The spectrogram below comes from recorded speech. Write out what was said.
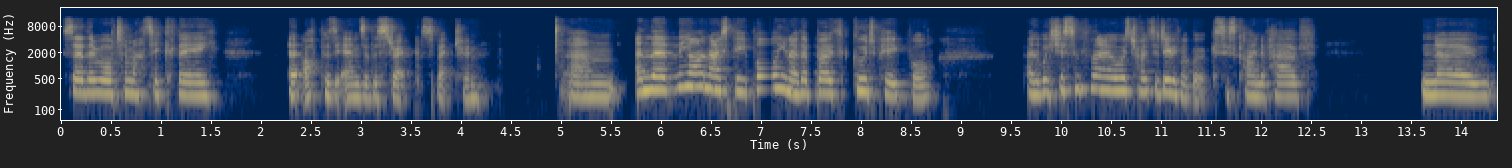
So they're automatically at opposite ends of the spectrum. Um, and they they are nice people, you know, they're both good people. And which is something I always try to do with my books, is kind of have no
